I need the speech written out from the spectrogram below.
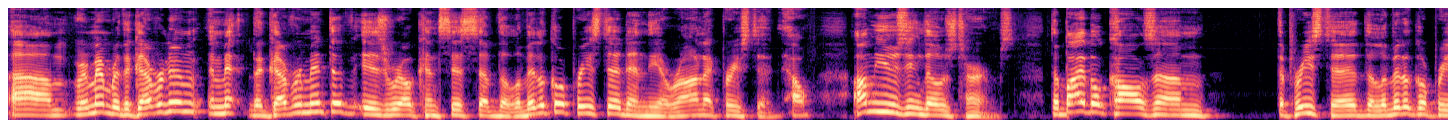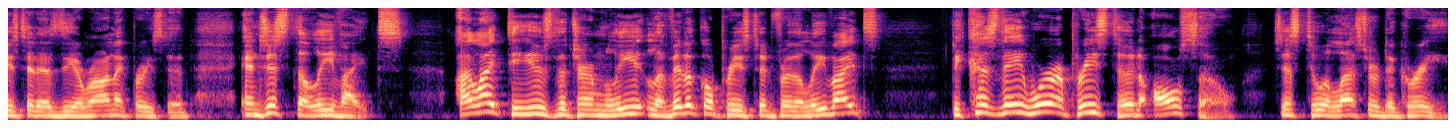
Um, remember, the government the government of Israel consists of the Levitical priesthood and the Aaronic priesthood. Now, I'm using those terms. The Bible calls them the priesthood, the Levitical priesthood, as the Aaronic priesthood, and just the Levites. I like to use the term Le- Levitical priesthood for the Levites because they were a priesthood also, just to a lesser degree.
